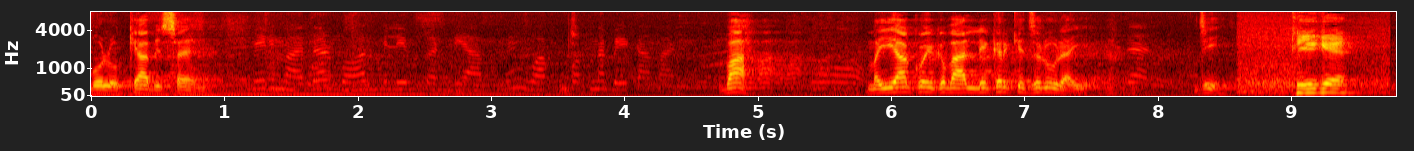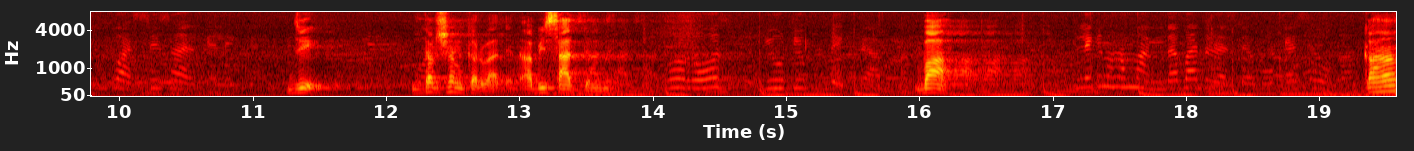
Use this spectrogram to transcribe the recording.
बोलो क्या विषय है? मानती वाह मैया को एक बार लेकर के ज़रूर आइएगा जी। ठीक है। जी दर्शन करवा देना अभी सात दिन में। हैं वाह। लेकिन हम अहमदाबाद रहते हैं वो कैसे होगा? कहाँ?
